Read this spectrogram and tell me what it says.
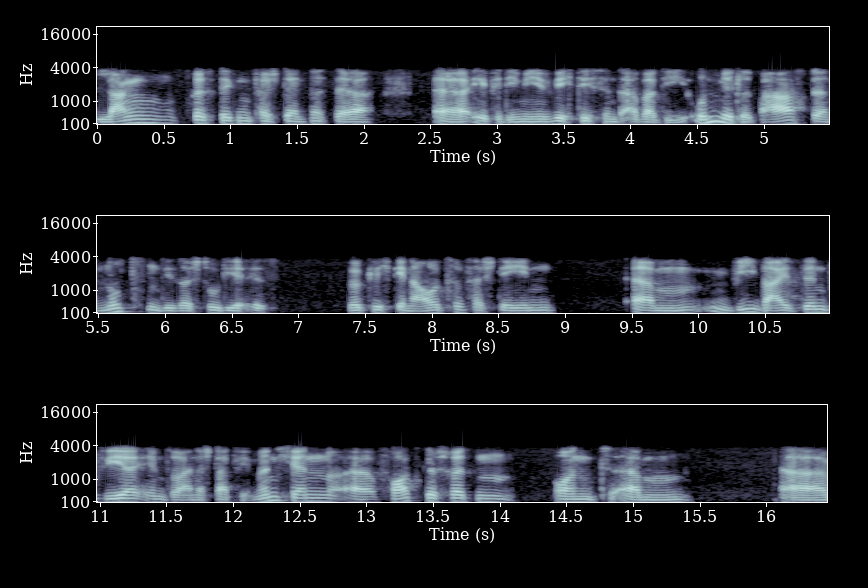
langfristigen Verständnis der äh, Epidemie wichtig sind, aber die unmittelbarste Nutzen dieser Studie ist wirklich genau zu verstehen, ähm, wie weit sind wir in so einer Stadt wie München äh, fortgeschritten und ähm, äh,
